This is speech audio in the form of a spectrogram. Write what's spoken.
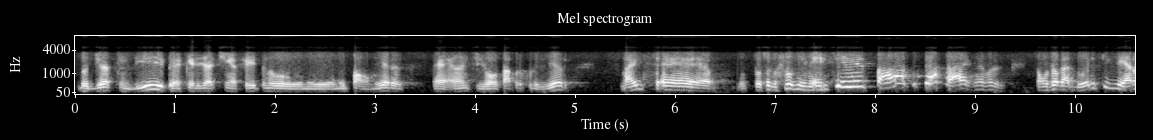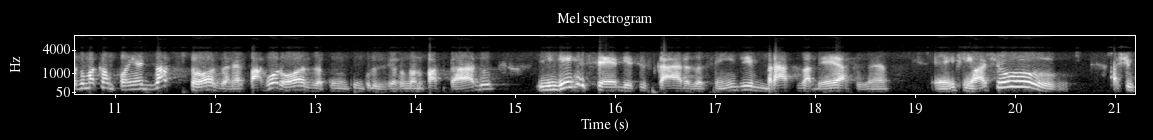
do Justin Bieber, que ele já tinha feito no, no, no Palmeiras é, antes de voltar para o Cruzeiro. Mas é, o torcedor do Fluminense está pé atrás, né? São jogadores que vieram de uma campanha desastrosa, né? Pavorosa com, com o Cruzeiro no ano passado e ninguém recebe esses caras assim de braços abertos, né? É, enfim, eu acho, acho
